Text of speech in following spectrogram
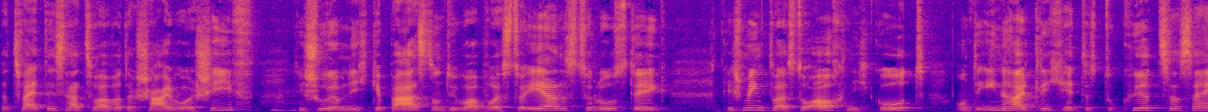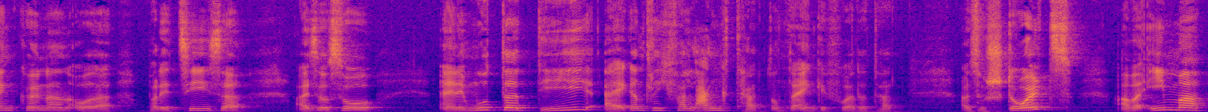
Der zweite Satz war aber, der Schal war schief, die Schuhe haben nicht gepasst und überhaupt warst du ernst, zu lustig. Geschminkt warst du auch nicht gut und inhaltlich hättest du kürzer sein können oder präziser. Also so eine Mutter, die eigentlich verlangt hat und eingefordert hat. Also stolz, aber immer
